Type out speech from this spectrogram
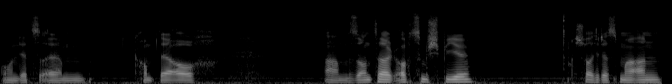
und jetzt ähm, kommt er auch am Sonntag auch zum Spiel. Schaut ihr das mal an.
